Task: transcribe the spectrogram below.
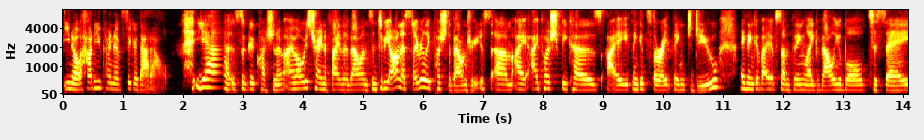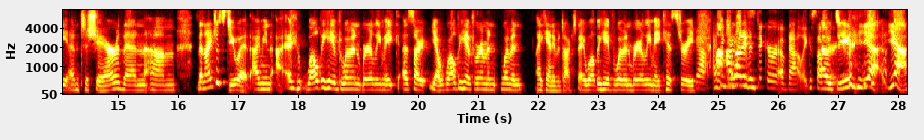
you know, how do you kind of figure that out? Yeah, it's a good question. I'm I'm, always trying to find the balance. And to be honest, I really push the boundaries. Um, I, I push because I think it's the right thing to do. I think if I have something like valuable to say and to share, then um, then I just do it. I mean, well behaved women rarely make, uh, sorry, yeah, well behaved women women I can't even talk today. Well behaved women rarely make history. Yeah, I think uh, I'm not even sticker of that. Like, somewhere. oh, do you? yeah, yeah.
